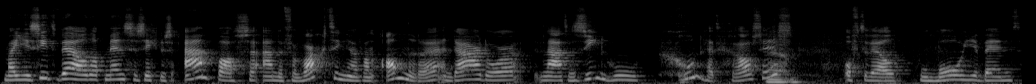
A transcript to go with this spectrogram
Maar je ziet wel dat mensen zich dus aanpassen aan de verwachtingen van anderen en daardoor laten zien hoe groen het gras is. Ja, Oftewel, hoe mooi je bent,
